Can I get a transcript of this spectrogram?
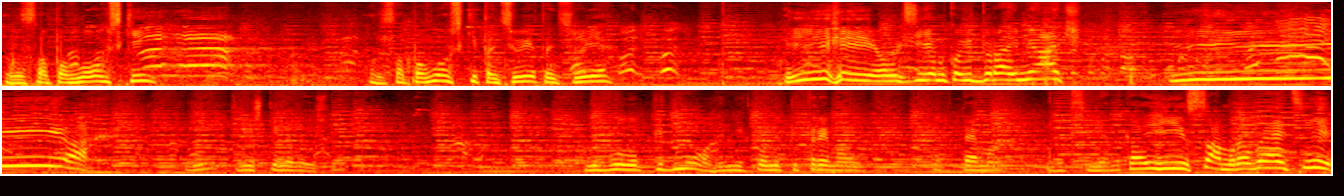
Владислав Павловський. Владислав Павловський танцює, танцює. І Олексієнко відбирає м'яч. І ах! І трішки не вийшло. Не було підмоги, ніхто не підтримав Артема Олексієнка. І сам гравець, і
